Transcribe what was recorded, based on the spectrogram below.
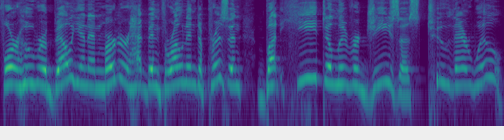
for who rebellion and murder had been thrown into prison, but he delivered Jesus to their will.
